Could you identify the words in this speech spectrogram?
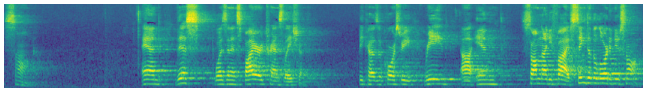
song. And this was an inspired translation because, of course, we read uh, in Psalm 95 Sing to the Lord a new song.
